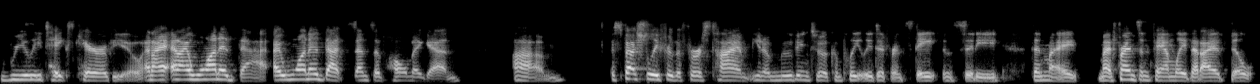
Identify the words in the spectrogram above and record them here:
really takes care of you. And i and i wanted that. I wanted that sense of home again um, especially for the first time you know moving to a completely different state and city than my my friends and family that i had built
